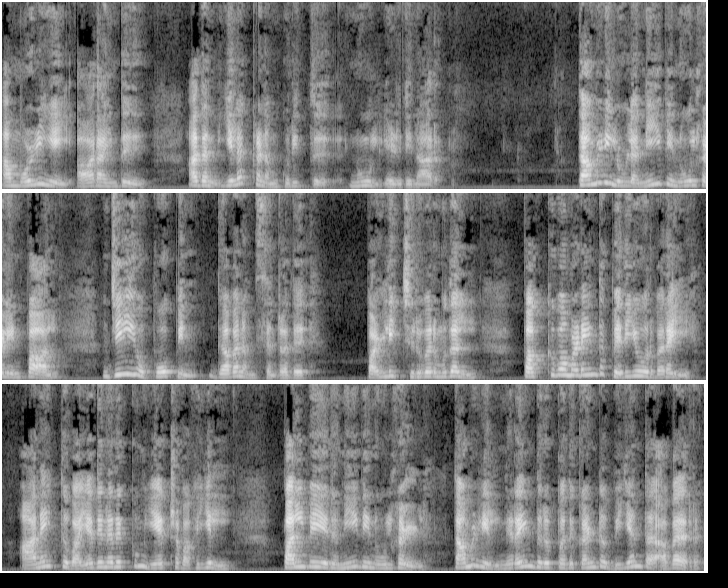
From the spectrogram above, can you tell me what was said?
அம்மொழியை ஆராய்ந்து அதன் இலக்கணம் குறித்து நூல் எழுதினார். தமிழில் உள்ள நீதி நூல்களின் பால் ஜியோ போப்பின் கவனம் சென்றது. பள்ளிச் சிறுவர் முதல் பக்குவமடைந்த பெரியோர் வரை அனைத்து வயதினருக்கும் ஏற்ற வகையில் பல்வேறு நீதி நூல்கள் தமிழில் நிறைந்திருப்பது கண்டு வியந்த அவர்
